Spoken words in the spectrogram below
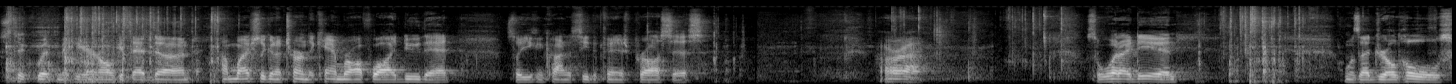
stick with me here and I'll get that done. I'm actually going to turn the camera off while I do that so you can kind of see the finished process. Alright, so what I did was I drilled holes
